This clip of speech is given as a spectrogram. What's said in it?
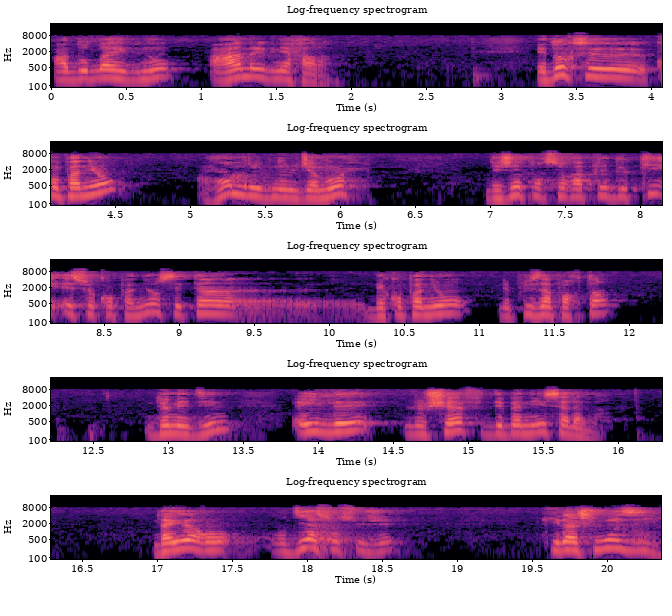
Abdullah ibn Amr ibn Haram. Et donc ce compagnon, Amr ibn al-Jamouh, déjà pour se rappeler de qui est ce compagnon, c'est un euh, des compagnons les plus importants de Médine et il est le chef des Bani Salama. D'ailleurs, on, dit à son sujet qu'il a choisi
